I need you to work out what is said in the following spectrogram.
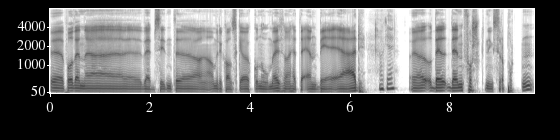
eh, på denne websiden til amerikanske økonomer som heter NBER. Okay. Eh, og det, den forskningsrapporten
